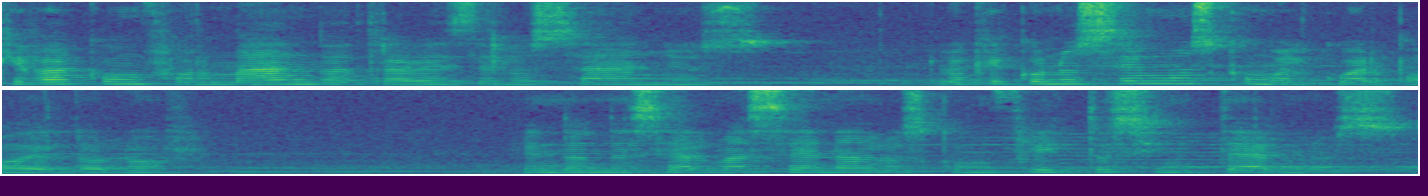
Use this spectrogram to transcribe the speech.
que va conformando a través de los años lo que conocemos como el cuerpo del dolor, en donde se almacenan los conflictos internos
